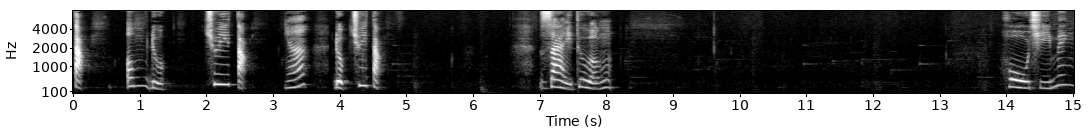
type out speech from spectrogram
tặng, ông được truy tặng nhá, được truy tặng giải thưởng Hồ Chí Minh.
